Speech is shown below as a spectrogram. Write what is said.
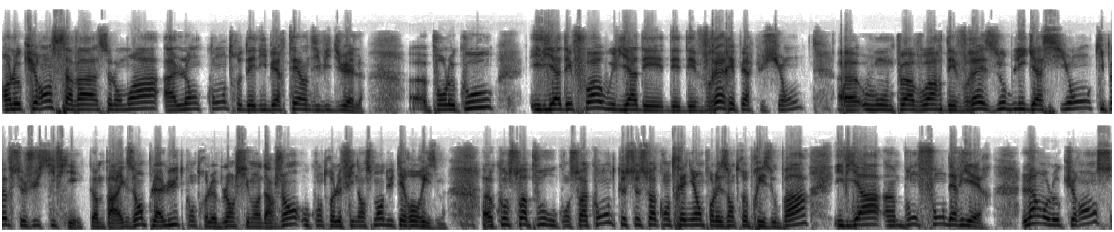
En l'occurrence, ça va, selon moi, à l'encontre des libertés individuelles. Euh, pour le coup, il y a des fois où il y a des, des, des vraies répercussions, euh, où on peut avoir des vraies obligations qui peuvent se justifier, comme par exemple la lutte contre le blanchiment d'argent ou contre le financement du terrorisme. Euh, qu'on soit pour ou qu'on soit contre, que ce soit contraignant pour les entreprises ou pas, il y a un bon fond derrière. Là, en l'occurrence,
